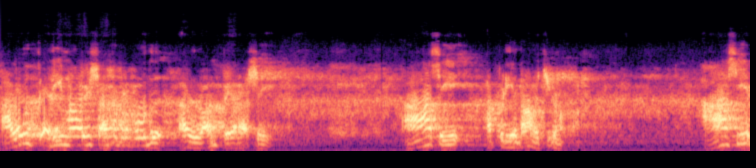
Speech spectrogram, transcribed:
அளவுக்கு அதிகமாக சாப்பிடுற போது அதுதான் பேராசை. ஆசையை அப்படியே தான் வச்சுக்கணும். ஆசையை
